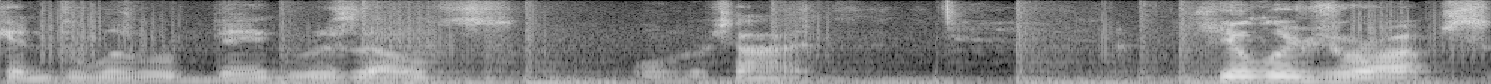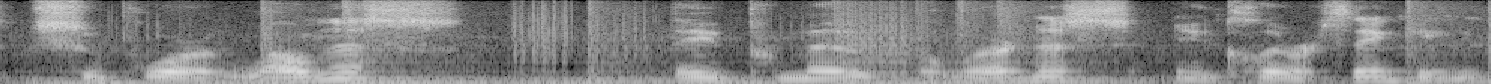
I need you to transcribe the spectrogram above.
can deliver big results over time. Healer drops support wellness, they promote alertness and clear thinking.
